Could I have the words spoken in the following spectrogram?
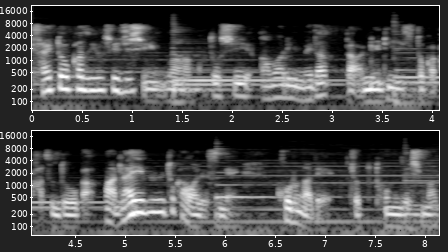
斉藤和義自身は今年あまり目立ったリリースとか活動が、まあ、ライブとかはですね、コロナでちょっと飛んでしまっ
